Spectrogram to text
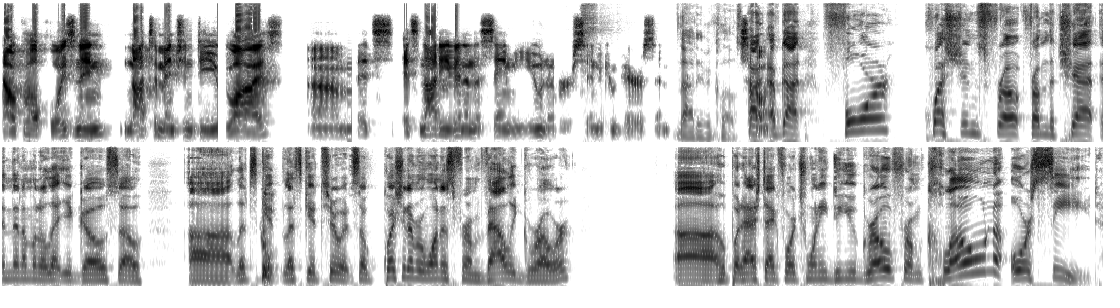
alcohol poisoning? Not to mention DUIs. Um, it's it's not even in the same universe in comparison. not even close. So- All right, I've got four questions from from the chat, and then I'm going to let you go. So uh, let's get let's get to it. So question number one is from Valley Grower, uh, who put hashtag 420. Do you grow from clone or seed?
